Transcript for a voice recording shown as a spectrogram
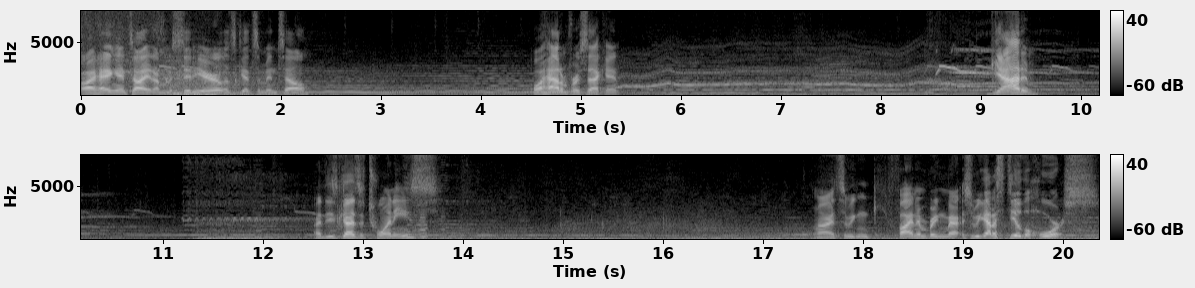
Alright, hang in tight. I'm gonna sit here. Let's get some intel. Oh, I had him for a second. Got him. Alright, these guys are 20s. Alright, so we can find and bring back. So we gotta steal the horse.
